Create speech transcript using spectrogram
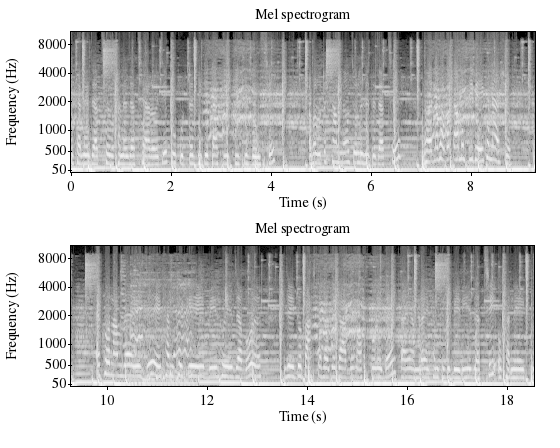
এখানে যাচ্ছে, ওখানে যাচ্ছে, আর ওই যে কুকুরটার দিকে তাকিয়ে কী কী বলছে। আবার ওটা সামনেও চলে যেতে যাচ্ছে। ধরে না বাবা, কামড় দিবে, এখানে আসো। এখন আমরা এই যে এখান থেকে বের হয়ে যাব। যেহেতু পাঁচটা বাজে গার্ডেন অফ করে দেয়, তাই আমরা এখান থেকে বেরিয়ে যাচ্ছি। ওখানে একটু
